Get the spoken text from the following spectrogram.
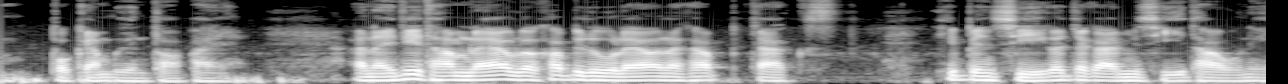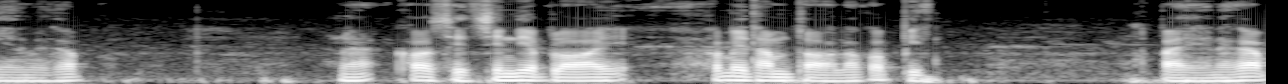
ำโปรแกรมอื่นต่อไป อันไหนที่ทำแล้วเราเข้าไปดูแล้วนะครับ จากที่เป็นสีก็จะกลายเป็นสีเทานี่เห็นไหมครับนะก็เสร็จสิ้นเรียบร้อยเขาไม่ทำต่อเราก็ปิดไปนะครับ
